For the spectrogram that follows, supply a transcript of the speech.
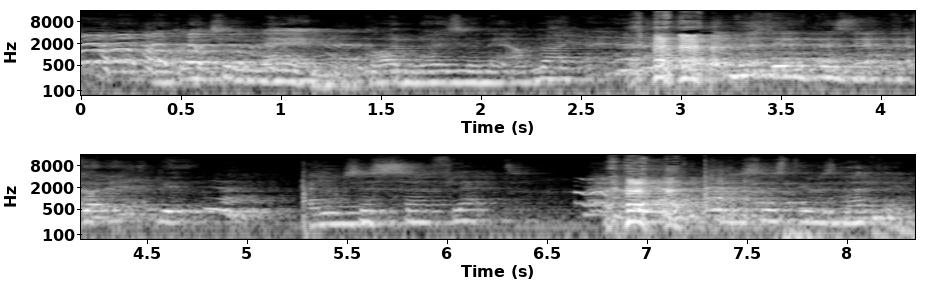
I got your name. God knows your name. I'm like, there's- there's- I got it, there. and it was just so flat. It was just, there was nothing.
